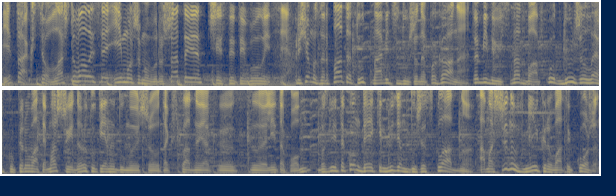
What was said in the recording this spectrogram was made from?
І так, все, влаштувалися і можемо вирушати, чистити вулиці. Причому зарплата тут навіть дуже непогана. Тобі дають надбавку, дуже легко керувати машиною. Тут я не думаю, що так складно, як е, з літаком. Бо з літаком деяким людям дуже складно. А машину вміє керувати кожен.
